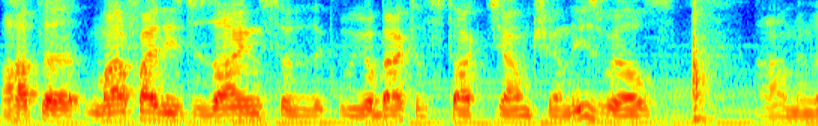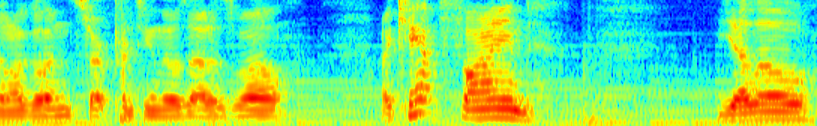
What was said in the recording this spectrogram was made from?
I'll have to modify these designs so that we go back to the stock geometry on these wheels. Um, and then I'll go ahead and start printing those out as well. I can't find yellow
